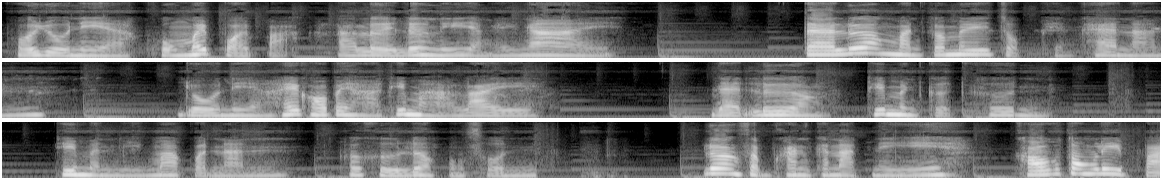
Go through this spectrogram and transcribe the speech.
เพราะโยเนียคงไม่ปล่อยปากละเลยเรื่องนี้อย่างง่ายๆ แต่เรื่องมันก็ไม่ได้จบเพียงแค่นั้น โยเนียให้เขาไปหาที่มหาลัย และเรื่องที่มันเกิดขึ้น ที่มันมีมากกว่านั้นก็คือเรื่องของสน เรื่องสำคัญขนาดนี้ เขาก็ต้องรีบไป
